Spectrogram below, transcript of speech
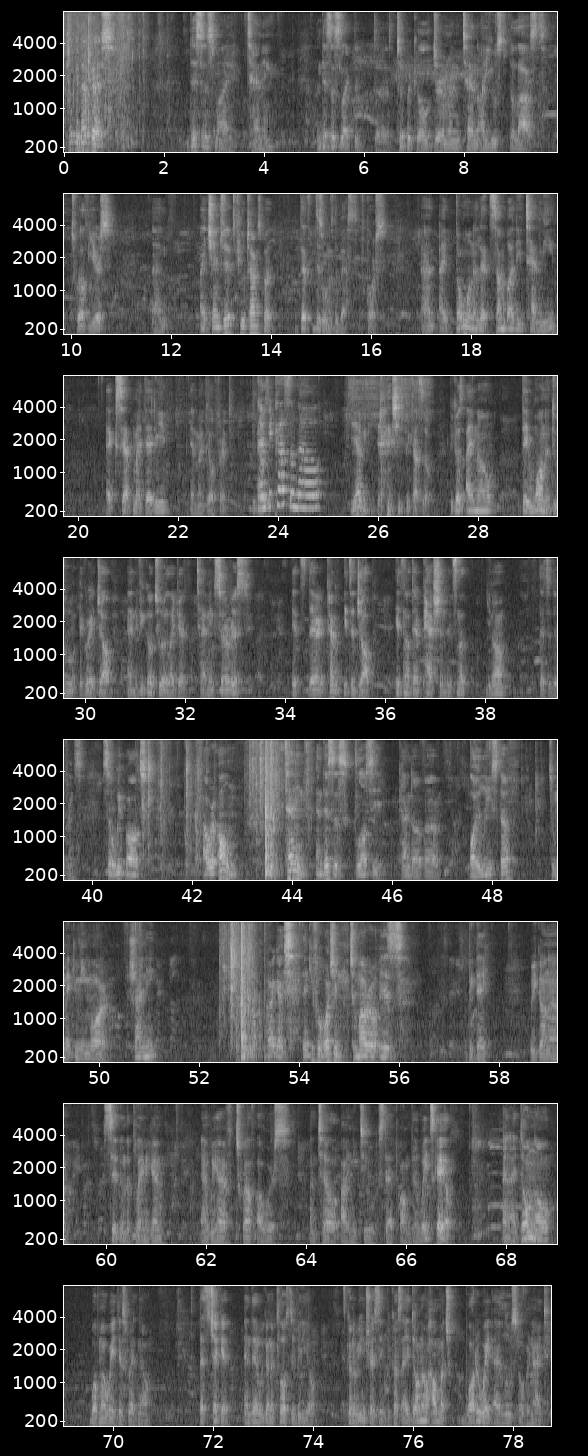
Look at that, guys. This is my tanning. And this is like the, the typical German tan I used the last 12 years. And I changed it a few times, but that, this one is the best, of course. And I don't want to let somebody tan me except my daddy and my girlfriend. And Picasso now. Yeah, she's Picasso. Because I know they want to do a great job, and if you go to a, like a tanning service, it's their kind of it's a job. It's not their passion. It's not you know, that's the difference. So we bought our own tanning, and this is glossy, kind of uh, oily stuff to make me more shiny. Alright guys, thank you for watching. Tomorrow is the big day. We're gonna sit in the plane again and we have 12 hours until I need to step on the weight scale. And I don't know what my weight is right now. Let's check it and then we're gonna close the video. It's gonna be interesting because I don't know how much water weight I lose overnight.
